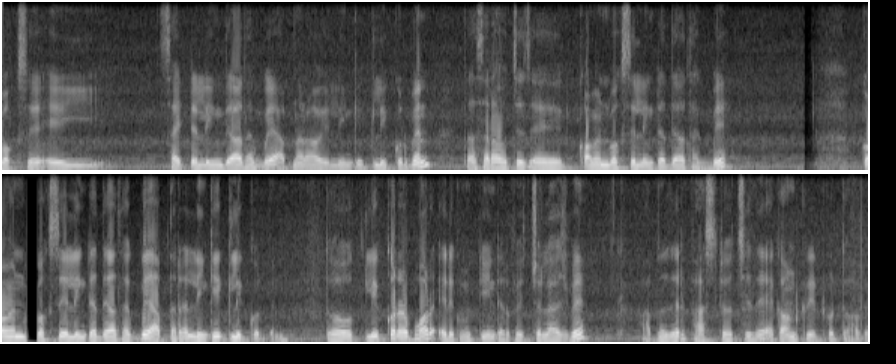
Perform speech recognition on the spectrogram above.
বক্সে এই সাইটটার লিঙ্ক দেওয়া থাকবে, আপনারা ওই লিঙ্কে ক্লিক করবেন। তাছাড়া হচ্ছে যে কমেন্ট বক্সে লিঙ্কটা দেওয়া থাকবে। কমেন্ট বক্সে লিঙ্কটা দেওয়া থাকবে, আপনারা লিঙ্কে ক্লিক করবেন। তো ক্লিক করার পর এরকম একটি ইন্টারফেস চলে আসবে। আপনাদের ফার্স্টে হচ্ছে যে অ্যাকাউন্ট ক্রিয়েট করতে হবে।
